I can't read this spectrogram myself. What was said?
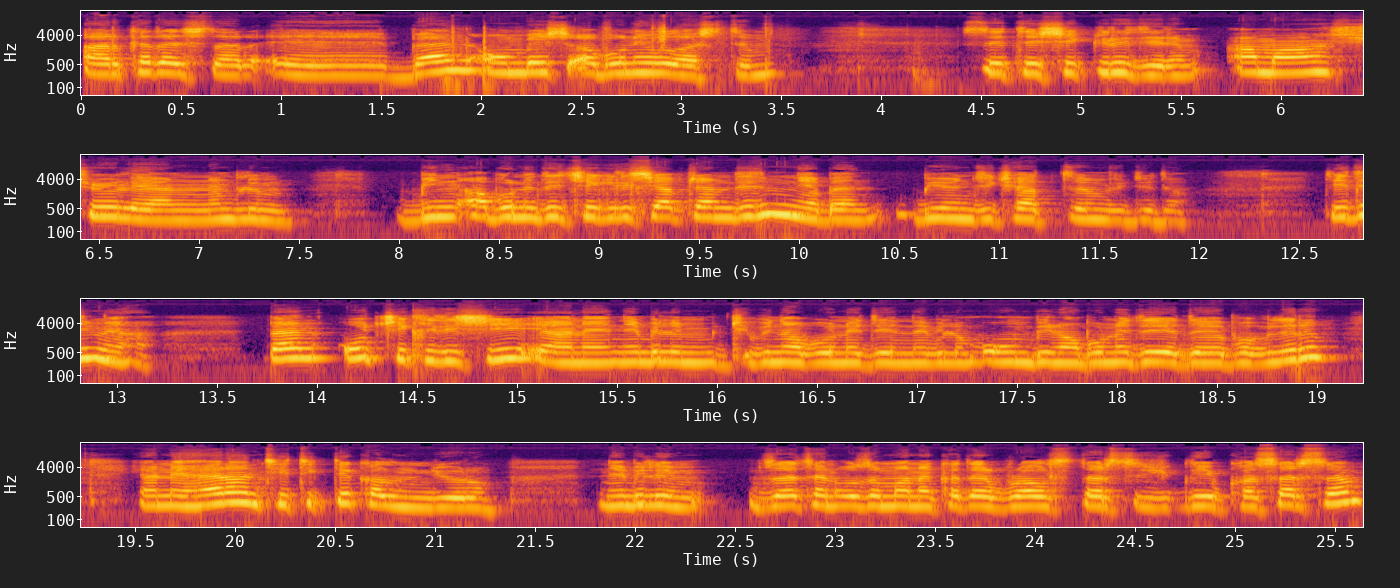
Arkadaşlar eee, ben 15 aboneye ulaştım. Size teşekkür ederim. Ama şöyle yani ne bileyim 1000 abonede çekiliş yapacağım dedim ya ben bir önceki attığım videoda. Dedim ya ben o çekilişi yani ne bileyim 2000 abonede ne bileyim 10.000 abonede de yapabilirim. Yani her an tetikte kalın diyorum. Ne bileyim zaten o zamana kadar Brawl Stars'ı yükleyip kasarsam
